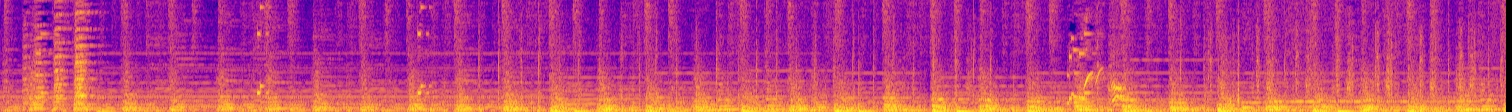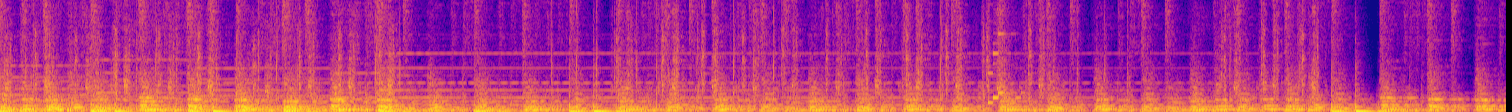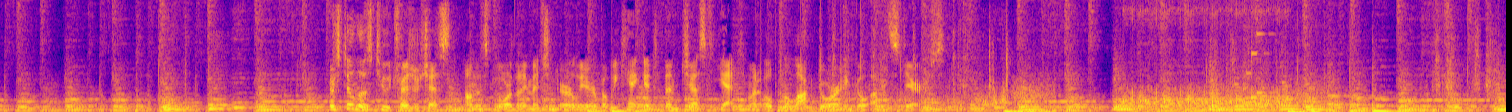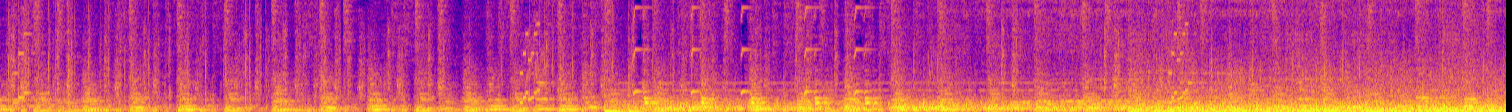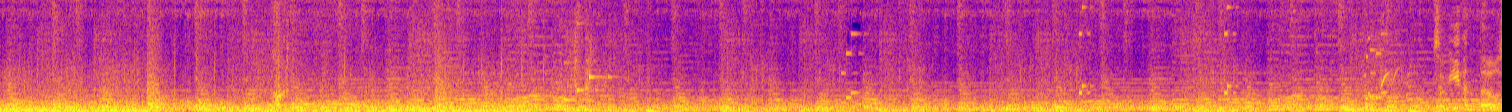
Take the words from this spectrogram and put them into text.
Those two treasure chests on this floor that I mentioned earlier, but we can't get to them just yet. You want to open the locked door and go up the stairs.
